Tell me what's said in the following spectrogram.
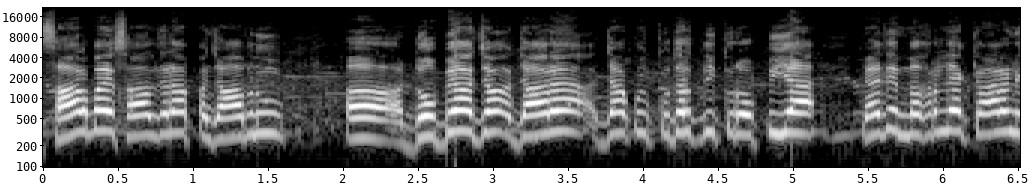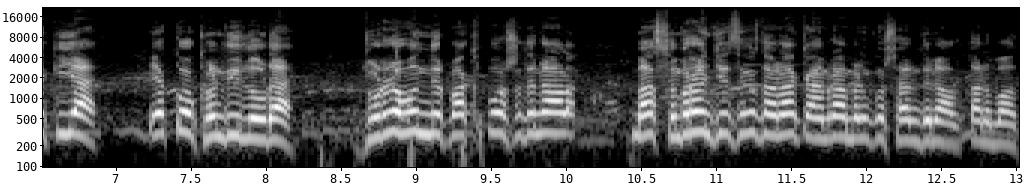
ਸਾਲ ਬਾਏ ਸਾਲ ਜਿਹੜਾ ਪੰਜਾਬ ਨੂੰ ਡੋਬਿਆ ਜਾ ਜਾ ਰਿਹਾ ਜਾਂ ਕੋਈ ਕੁਦਰਤੀ ਕਰੋਪੀ ਆ ਕਹਿੰਦੇ ਮਗਰਲੇ ਕਾਰਨ ਕੀ ਆ, ਇਹ ਘੋਖਣ ਦੀ ਲੋੜ ਹੈ। ਜੁੜੇ ਰਹੋ ਨਿਰਪੱਖ ਪੋਸਟ ਦੇ ਨਾਲ। ਮੈਂ ਸਿਮਰਨਜੀਤ ਸਿੰਘ ਦਾਣਾ ਕੈਮਰਾਮੈਨ ਗੁਰਸਨ ਦੇ ਨਾਲ। ਧੰਨਵਾਦ।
